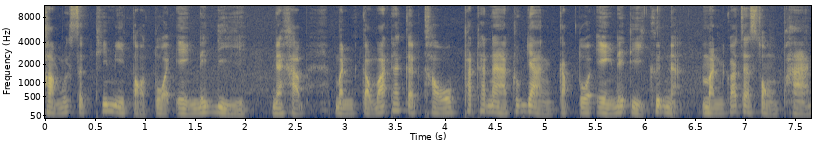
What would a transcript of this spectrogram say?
ความรู้สึกที่มีต่อตัวเองได้ดีนะครับเหมือนกับว่าถ้าเกิดเขาพัฒนาทุกอย่างกับตัวเองได้ดีขึ้นน่ะมันก็จะส่งผ่าน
